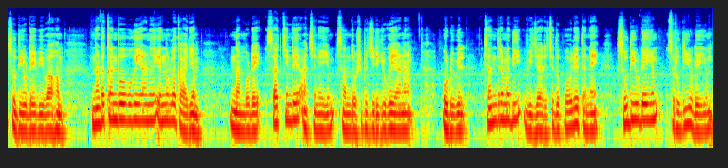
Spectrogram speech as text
സുധിയുടെ വിവാഹം നടക്കാൻ പോവുകയാണ് എന്നുള്ള കാര്യം നമ്മുടെ സച്ചിന്റെ അച്ഛനെയും സന്തോഷിപ്പിച്ചിരിക്കുകയാണ്. ഒടുവിൽ ചന്ദ്രമതി വിചാരിച്ചതുപോലെ തന്നെ സുധിയുടെയും ശ്രുതിയുടെയും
